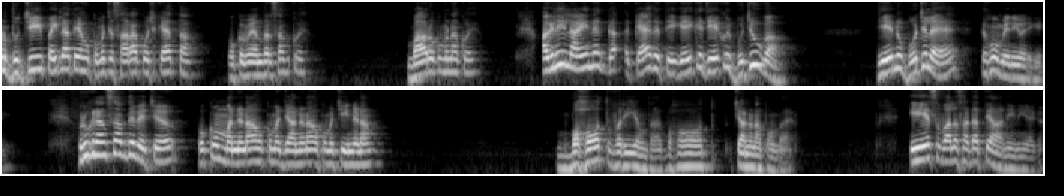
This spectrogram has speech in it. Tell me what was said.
ਹੁਣ ਦੂਜੀ ਪਹਿਲਾ ਤੇ ਹੁਕਮ 'ਚ ਸਾਰਾ ਕੁਝ ਕਹਿਤਾ। ਹੁਕਮ ਅੰਦਰ ਸਭ ਕੁਝ ਬਾਹਰ ਹੁਕਮ ਨਾ ਕੋਈ। ਅਗਲੀ ਲਾਈਨ ਗ- ਕਹਿ ਦਿੱਤੀ ਗਈ ਕਿ ਜੇ ਕੋਈ ਬੁੱਝੂਗਾ, ਜੇ ਇਹਨੂੰ ਬੁੱਝ ਲੈ, ਤੇ ਹੋਮੇ ਨਹੀਂ ਹੋਏਗੀ। ਗੁਰੂ ਗ੍ਰੰਥ ਸਾਹਿਬ ਦੇ ਵਿੱਚ ਹੁਕਮ ਮੰਨਣਾ, ਹੁਕਮ ਜਾਣਨਾ, ਹੁਕਮ ਚੀਨਣਾ ਬਹੁਤ ਵਰੀ ਆਉਂਦਾ ਬਹੁਤ ਚਾਨਣਾ ਪਾਉਂਦਾ ਹੈ। ਇਸ ਵੱਲ ਸਾਡਾ ਧਿਆਨ ਹੀ ਨਹੀਂ ਹੈਗਾ।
